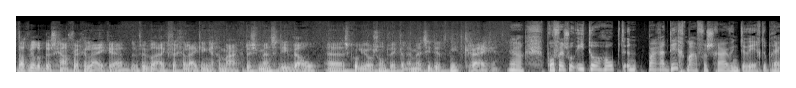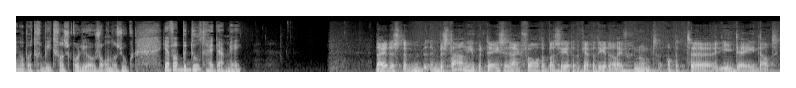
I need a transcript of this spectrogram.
dat willen we dus gaan vergelijken. Hè. We willen eigenlijk vergelijkingen gaan maken tussen mensen die wel uh, scoliose ontwikkelen en mensen die dit niet krijgen. Ja. Professor Ito hoopt een paradigmaverschuiving teweeg te brengen op het gebied van scolioseonderzoek. Ja, wat bedoelt hij daarmee? Nou ja, dus de bestaande hypothese is eigenlijk vooral gebaseerd op, ik heb het eerder al even genoemd, op het uh, idee dat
